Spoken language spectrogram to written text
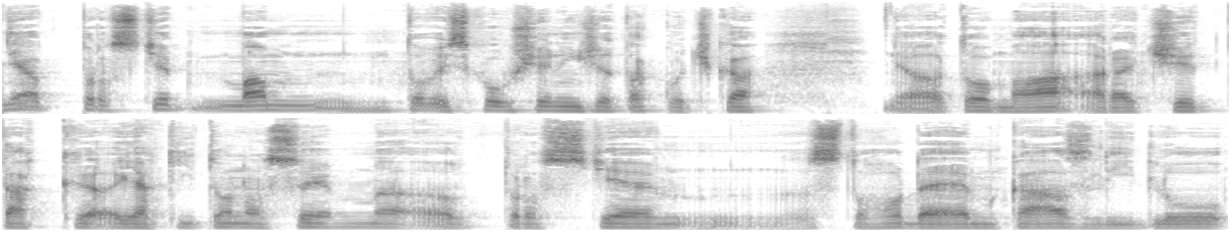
já prostě mám to vyzkoušený, že ta kočka eh, to má radši tak, jaký to nosím prostě z toho DMK, z Lidlu,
